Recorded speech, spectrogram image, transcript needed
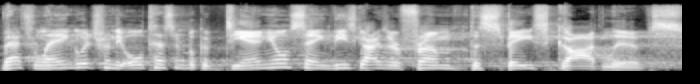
That's language from the Old Testament book of Daniel saying these guys are from the space God lives.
